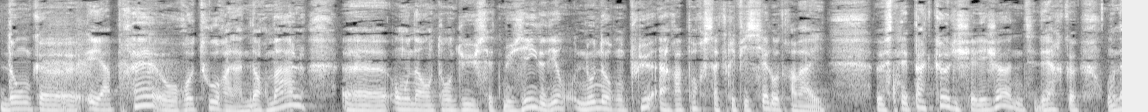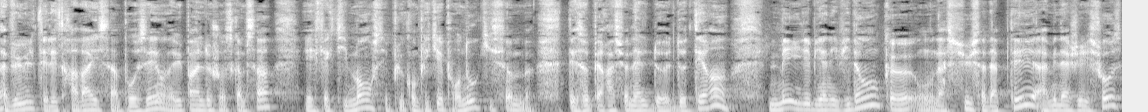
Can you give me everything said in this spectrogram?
donc euh, et après, au retour à la normale, euh, on a entendu cette musique de dire nous n'aurons plus un rapport sacrificiel au travail. Euh, ce n'est pas que chez les jeunes, c'est-à-dire que on a vu le télétravail s'imposer, on a vu pas mal de choses comme ça. Et effectivement, c'est plus compliqué pour nous qui sommes des opérationnels de, de terrain. Mais il est bien évident qu'on a su s'adapter aménager les choses,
